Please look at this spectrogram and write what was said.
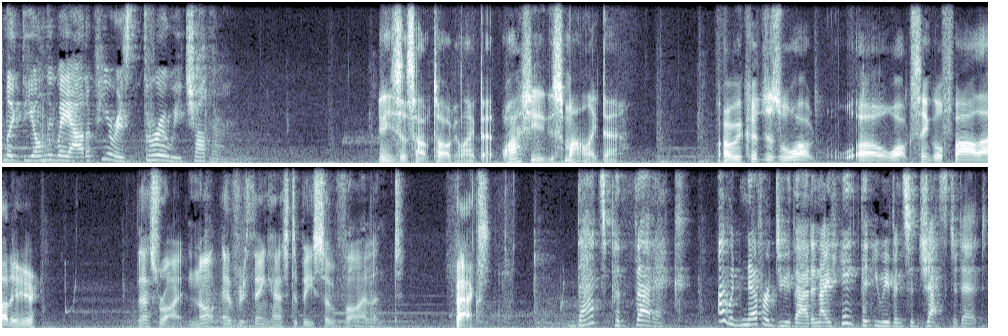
Like the only way out of here is through each other. You need to stop talking like that. Why she smile like that? Or we could just walk, uh, walk single file out of here. That's right, not everything has to be so violent. Facts. That's pathetic. I would never do that, and I hate that you even suggested it.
